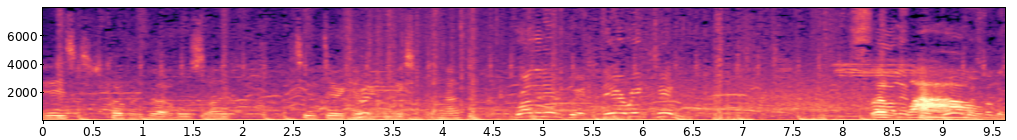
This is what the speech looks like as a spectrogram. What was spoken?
Yeah, he's covering for that whole side. See if Derrick Henry can make something happen. Running in with Derrick Henry. Oh, Solid wow. performance from the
